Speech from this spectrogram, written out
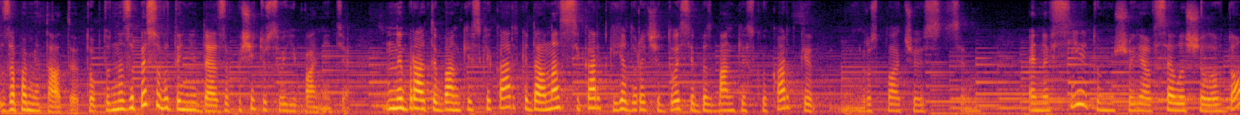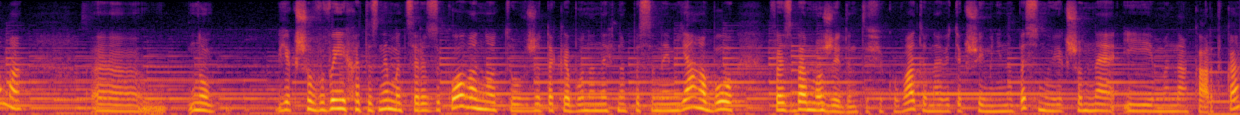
запам'ятати, тобто не записувати ніде, запишіть у своїй пам'яті. Не брати банківські картки. Да, у нас всі картки, я, до речі, досі без банківської картки розплачуюсь цим NFC, тому що я все лишила вдома. Е, ну, якщо ви виїхати з ними, це ризиковано, то вже таке, бо на них написане ім'я, або ФСБ може ідентифікувати, навіть якщо імені написано, якщо не іменна картка.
